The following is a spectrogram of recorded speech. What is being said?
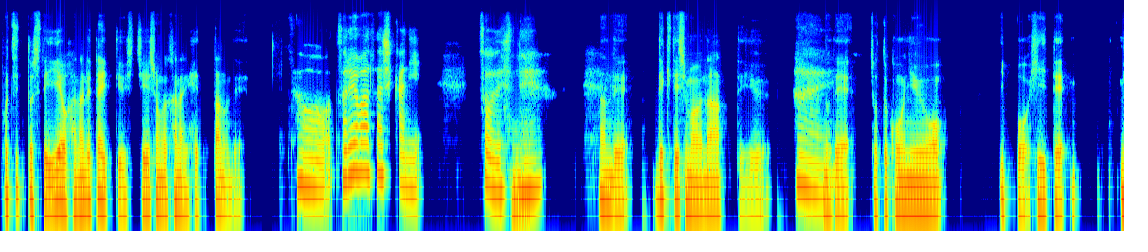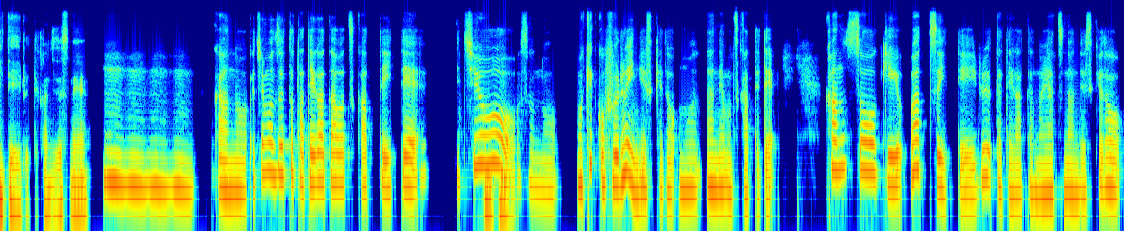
ポチッとして家を離れたいっていうシチュエーションがかなり減ったので、そう。それは確かに、そうですね。なんで、できてしまうなっていうはい。ので、ちょっと購入を一歩引いて見ているって感じですね。うんうんうんうん。あのうちもずっと縦型を使っていて、一うん応、その、まあ、結構古いんですけど、もう何年も使ってて、乾燥機はついている縦型のやつなんですけど、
